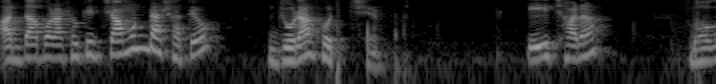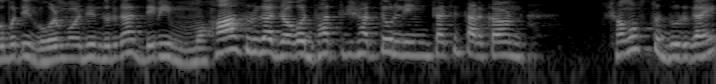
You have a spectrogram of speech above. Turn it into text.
আদ্যাপর আসক্তির চামুণ্ডার সাথেও জোড়া হচ্ছে। এছাড়া ভগবতী ঘোরমর্দিনী দুর্গা, দেবী মহা দুর্গা জগদ্ধাত্রীর সাথেও লিঙ্ক আছে। তার কারণ সমস্ত দুর্গাই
